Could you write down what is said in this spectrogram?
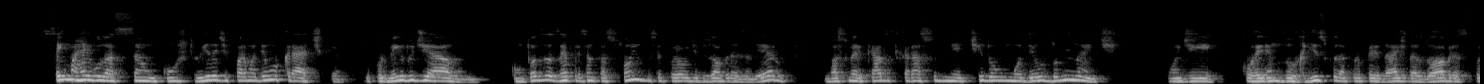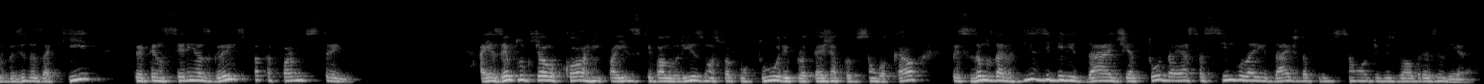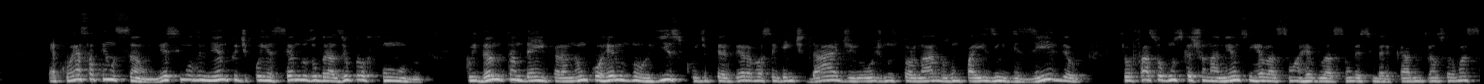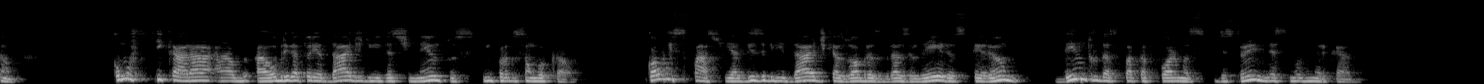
Sem uma regulação construída de forma democrática e por meio do diálogo com todas as representações do setor audiovisual brasileiro, nosso mercado ficará submetido a um modelo dominante, onde correremos o risco da propriedade das obras produzidas aqui pertencerem às grandes plataformas de streaming a exemplo que já ocorre em países que valorizam a sua cultura e protegem a produção local, precisamos dar visibilidade a toda essa singularidade da produção audiovisual brasileira. É com essa atenção, nesse movimento de conhecermos o Brasil profundo, cuidando também para não corrermos no risco de perder a nossa identidade ou de nos tornarmos um país invisível, que eu faço alguns questionamentos em relação à regulação desse mercado em transformação. Como ficará a, a obrigatoriedade de investimentos em produção local? Qual o espaço e a visibilidade que as obras brasileiras terão dentro das plataformas de streaming nesse novo mercado?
